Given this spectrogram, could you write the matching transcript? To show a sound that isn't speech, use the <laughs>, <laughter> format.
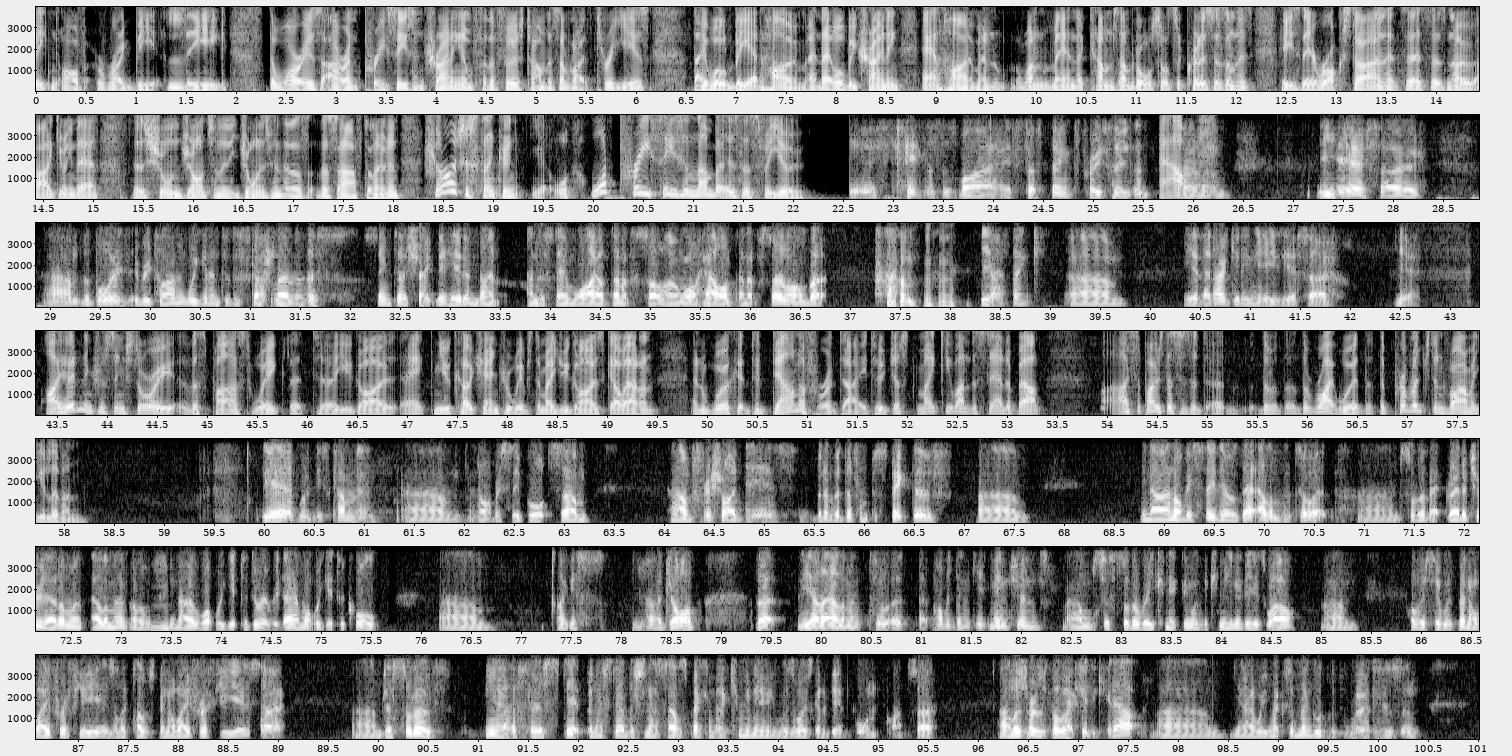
speaking of rugby league, the Warriors are in pre-season training, and for the first time in something like three years, they will be at home and they will be training at home. And one man that comes under all sorts of criticism is he's their rock star, and there's no arguing that. Is Shaun Johnson, and he joins me this, this afternoon. And Shaun, I was just thinking, yeah, what pre-season number is this for you? Yes, <laughs> this is my 15th pre-season. Ouch. Um, yeah, so um, the boys, every time we get into discussion over this, seem to shake their head and don't understand why I've done it for so long or how I've done it for so long. But <laughs> um, <laughs> yeah, I think um, yeah, they don't get any easier. So yeah. I heard an interesting story this past week that uh, you guys, new coach Andrew Webster, made you guys go out and, and work at Downer for a day to just make you understand about, I suppose this is a, uh, the, the, the right word, the, the privileged environment you live in. Yeah, Webby's come in um, and obviously brought some um, fresh ideas, a bit of a different perspective. Um, you know, and obviously there was that element to it um, sort of that gratitude element element of mm. you know what we get to do every day and what we get to call, um, I guess, you know, a job. But the other element to it that probably didn't get mentioned um, was just sort of reconnecting with the community as well. Um, obviously, we've been away for a few years, or the club's been away for a few years, so um, just sort of you know the first step in establishing ourselves back in the community was always going to be an important one. So. Um, it was really cool actually to get out. Um, you know, we mixed and mingled with the workers and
